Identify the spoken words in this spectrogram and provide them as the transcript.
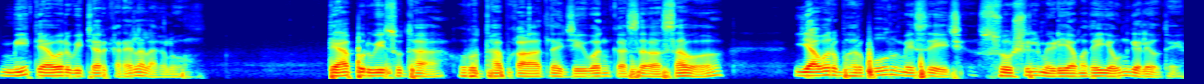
मी त्यावर विचार करायला लागलो. त्यापूर्वीसुद्धा वृद्धापकाळातलं जीवन कसं असावं यावर भरपूर मेसेज सोशल मीडियामध्ये येऊन गेले होते.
